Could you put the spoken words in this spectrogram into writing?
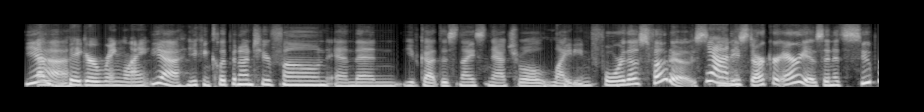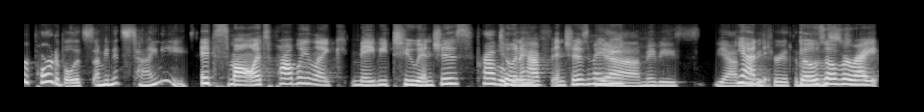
Yeah. bigger ring light. Yeah, you can clip it onto your phone, and then you've got this nice natural lighting for those photos Yeah, in these darker areas, and it's super portable. It's, I mean, it's tiny, It's small. It's probably like maybe two inches, probably two and a half inches, maybe. Yeah, maybe, yeah, Yeah, maybe three at the goes most. over right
